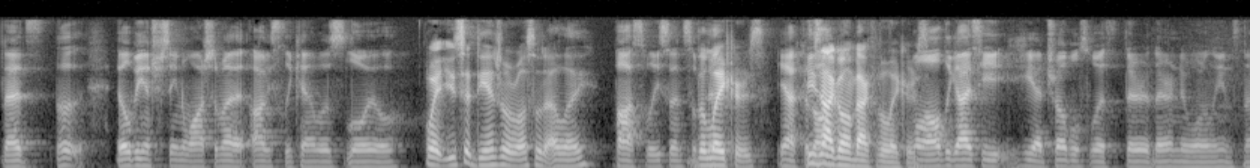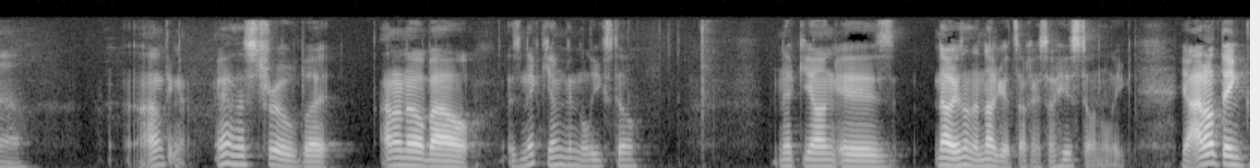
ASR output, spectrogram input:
that's it'll be interesting to watch them. Obviously, Kemba's loyal, Wait, you said D'Angelo Russell to LA? possibly since The Lakers. Yeah, He's all, not going back to the Lakers. Well, all the guys he he had troubles with, they're they're in New Orleans now. I don't think. Yeah, that's true, but I don't know about. Is Nick Young in the league still? Nick Young is. No, he's on the Nuggets. Okay, so he's still in the league. Yeah, I don't think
